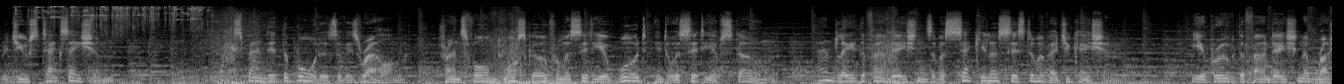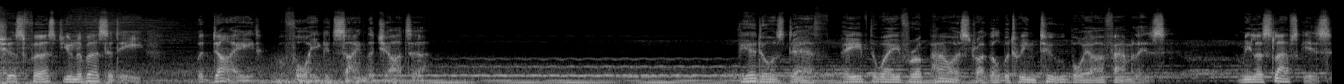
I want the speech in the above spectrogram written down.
reduced taxation, expanded the borders of his realm, transformed Moscow from a city of wood into a city of stone, and laid the foundations of a secular system of education. He approved the foundation of Russia's first university, but died before he could sign the charter. Fyodor's death paved the way for a power struggle between two boyar families. The Miloslavskis,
